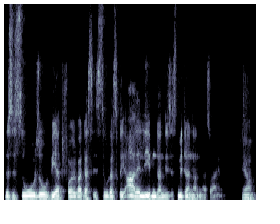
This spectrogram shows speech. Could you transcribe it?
Das ist so, so wertvoll, weil das ist so das reale Leben dann, dieses Miteinander sein. Ja.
